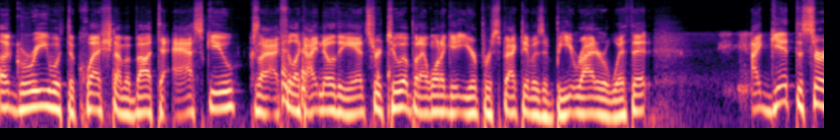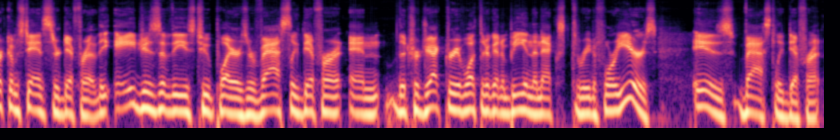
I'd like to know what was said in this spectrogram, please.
agree with the question I'm about to ask you because I feel like I know the answer to it, but I want to get your perspective as a beat writer with it. I get the circumstances are different. The ages of these two players are vastly different, and the trajectory of what they're going to be in the next three to four years is vastly different.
